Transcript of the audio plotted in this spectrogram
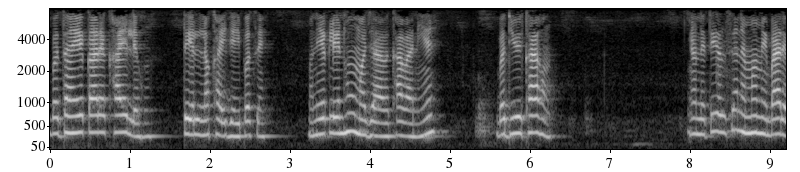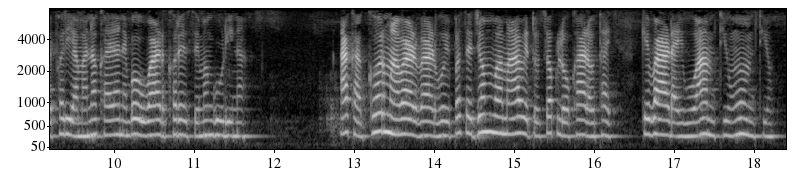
બધા એકારે ખાઈ લે હું. તેલ નખાઈ જાય પછી. મને એકલી શું મજા આવે ખાવાની, હે? બધી ખાહું અને તેલ છે ને, મમ્મી બારે ફરિયામાં નખાય અને બહુ વાળ ખરે છે મંગુડીના. આખા ઘરમાં વાળ વાળ હોય, પછી જમવામાં આવે તો ચકલો ખારો થાય કે વાળ આવ્યો, આમ થયું, ઓમ થયું.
